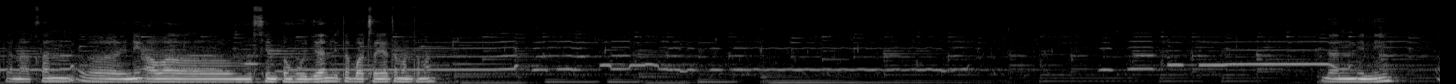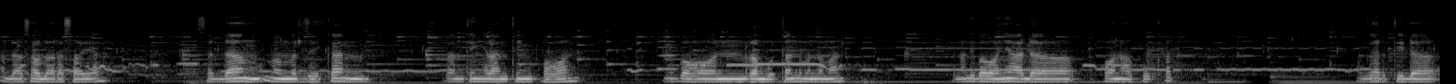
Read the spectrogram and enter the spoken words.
karena kan e, ini awal musim penghujan di tempat saya teman-teman. Dan ini ada saudara saya sedang membersihkan ranting-ranting pohon. Ini pohon rambutan teman-teman. Karena di bawahnya ada pohon alpukat agar tidak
